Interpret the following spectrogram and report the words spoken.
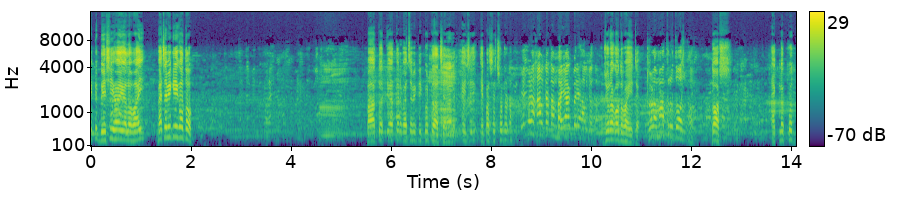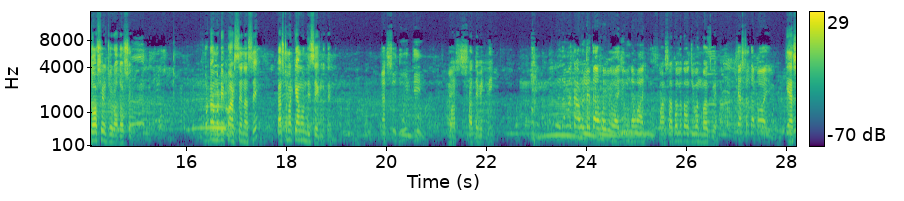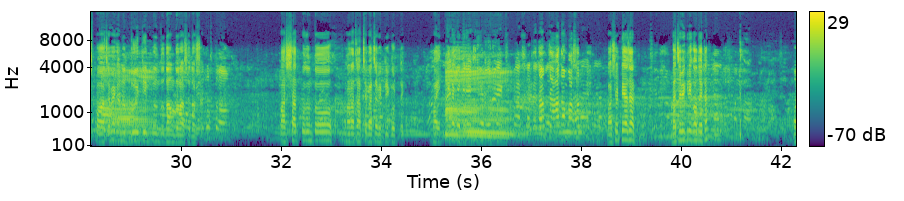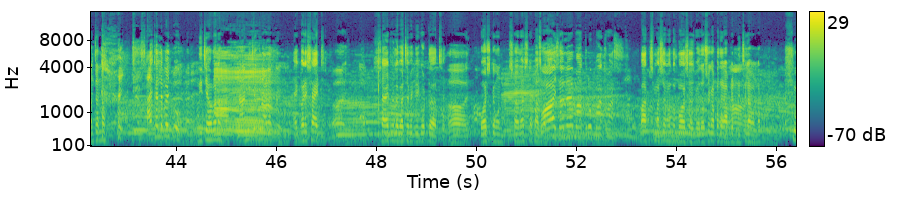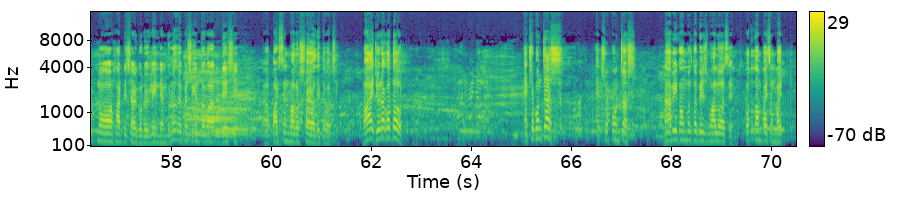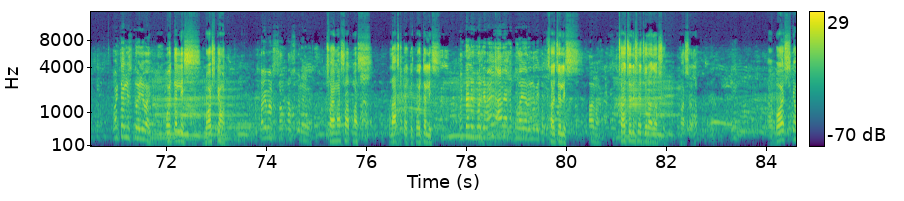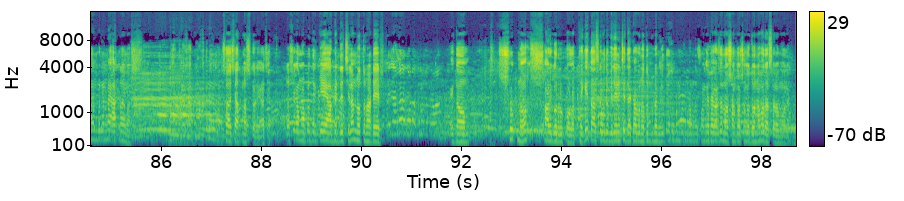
একটু বেশি হয়ে গেল ভাই। বেচা বিক্রি কত? বাহাত্তর তিয়াত্তর বেচা বিক্রি করতে যাচ্ছেন। আর এই যে এ পাশে ছোটটা? হালকা দাম ভাই একবারে হালকা দাম। জোড়া কত ভাই এটা? জোড়া মাত্র দশ ভাই। দশ। এক লক্ষ দশের জোড়া দর্শক। মোটামুটি পার্সেন্ট আছে। কাস্টমার কেমন দিছে এগুলোতে? একশো দুই তিন। মাস সাথে বিক্রি? ওই দামে তা হলে হবে ভাই জীবনটা জীবন বাঁচবে। ক্যাশটা তা পাওয়া যাবে। ক্যাশ পাওয়া যাবে কিন্তু দুই তিন পর্যন্ত দাম দর আসে দর্শক। পাঁচ সাত পর্যন্ত ওনারা চাচ্ছে বেচা বিক্রি করতে। ভাই এটা কত? বাষট্টি। হাজার। বেচা বিক্রি কত এটা? পঞ্চান্ন। ষাট হলে বেচবো। নিচে হবে না? নিচে একবারে ষাট। ষাট হলে বেচা বিক্রি করতে যাচ্ছে। বয়স কেমন? ছয় মাস না পাঁচ মাস? বয়স হলে মাত্র পাঁচ মাস। পাঁচ মাসের মতো বয়স আসবে। দর্শক আপনাদের আপডেট দিচ্ছিলাম আমরা। শুকনো হাট ডিসার গরু এগুলো ইন্ডিয়ান গরু। ওই পাশে কিন্তু আবার দেশি পার্সেন্ট ভালো সায়াল দেখতে পাচ্ছি। ভাই জোড়া কত? একশো পঞ্চাশ? একশো পঞ্চাশ। নাভি কম্বল তো বেশ ভালো আছে। কত দাম পাইছেন ভাই? পঁয়তাল্লিশ করে ভাই। পঁয়তাল্লিশ। বয়স কেমন? ছয় মাস সব কাজ করে ছয় মাস সাত মাস। লাস্ট কত? পঁয়তাল্লিশ। পঁয়তাল্লিশ বলছে ভাই আর এক দু হাজার হলে ছয়চল্লিশ। ছয়চল্লিশের জোড়া দর্শক মার্শাল্লাহ বয়স কেমন বললেন ভাই? আট নয় মাস। ছয় সাত মাস করে। আচ্ছা দর্শক আমরা আপনাদেরকে আপডেট দিচ্ছিলাম নতুন হাটের একদম শুকনো সার গরুর কলর থেকে। তো আজকের মতো বিদায় নিচ্ছে, দেখাবো নতুন কোনো ভিডিওতে। ততক্ষণ আমাদের সঙ্গে থাকার জন্য অসংখ্য অসংখ্য ধন্যবাদ। আসসালামু আলাইকুম।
